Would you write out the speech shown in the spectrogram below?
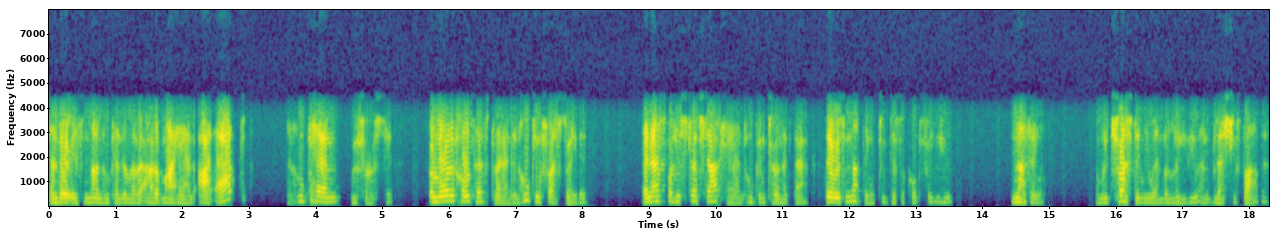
and there is none who can deliver out of my hand. I act, and who can reverse it? The Lord of hosts has planned, and who can frustrate it? And as for his stretched out hand, who can turn it back? There is nothing too difficult for you. Nothing. And we trust in you and believe you and bless you, Father.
